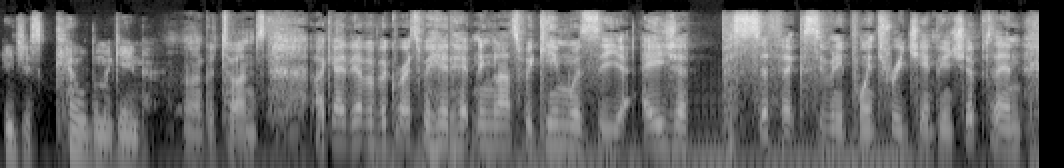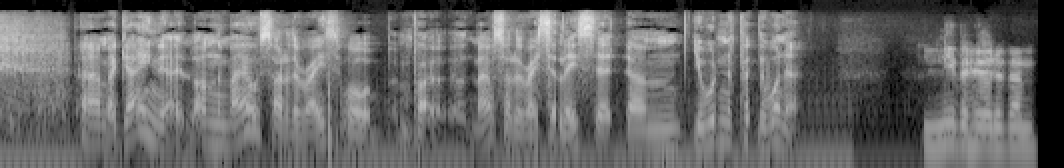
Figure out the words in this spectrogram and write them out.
he just killed them again. Oh, good times. Okay, the other big race we had happening last weekend was the Asia Pacific 70.3 Championships, and um, again on the male side of the race, well, male side of the race at least, that um, you wouldn't have picked the winner. Never heard of him,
